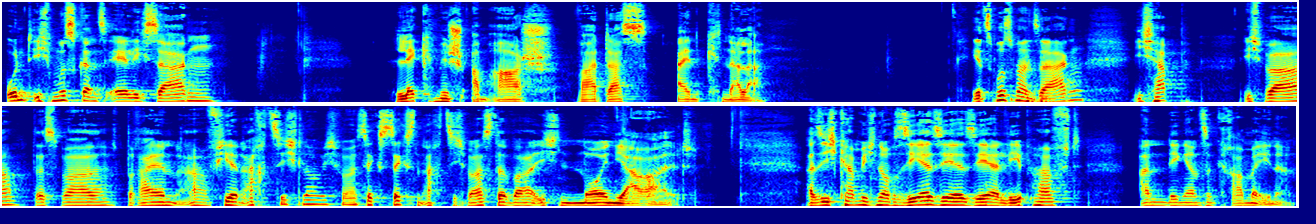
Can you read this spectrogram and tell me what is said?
Und ich muss ganz ehrlich sagen, leck mich am Arsch, war das ein Knaller. Jetzt muss man sagen, ich habe, ich war, das war 83, 84, glaube ich war, 6, 86 war es, da war ich neun Jahre alt. Also ich kann mich noch sehr, sehr, sehr lebhaft an den ganzen Kram erinnern.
